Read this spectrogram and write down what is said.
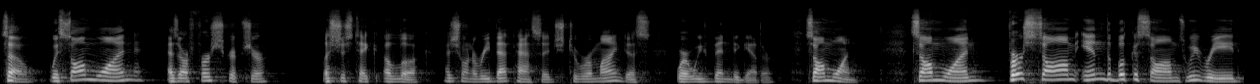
So, with Psalm 1 as our first scripture, let's just take a look. I just want to read that passage to remind us where we've been together. Psalm 1. Psalm 1, first psalm in the book of Psalms, we read,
